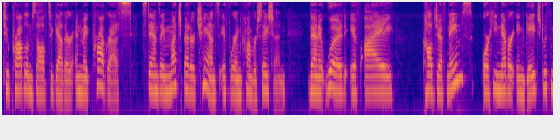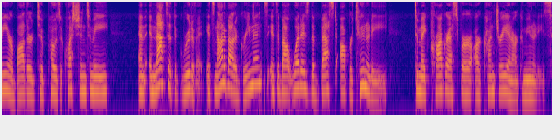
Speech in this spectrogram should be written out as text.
to problem solve together and make progress stands a much better chance if we're in conversation than it would if I called Jeff names or he never engaged with me or bothered to pose a question to me. And, and that's at the root of it. It's not about agreements, it's about what is the best opportunity to make progress for our country and our communities.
